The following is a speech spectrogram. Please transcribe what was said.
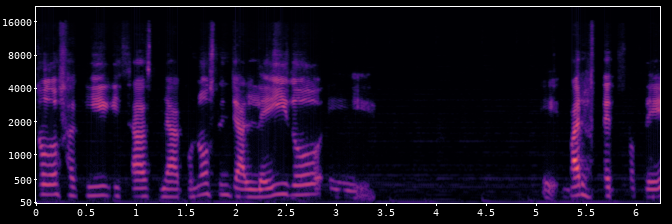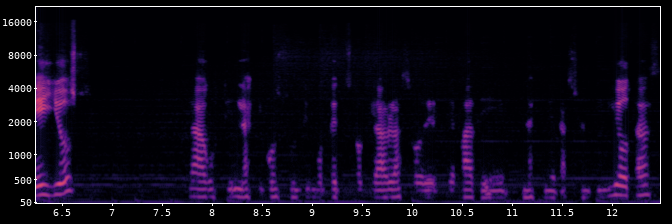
todos aquí quizás ya conocen, ya han leído eh, eh, varios textos de ellos. Agustín Laje con su último texto que habla sobre el tema de la generación de idiotas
